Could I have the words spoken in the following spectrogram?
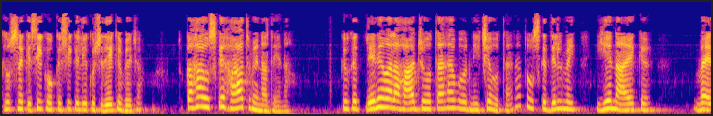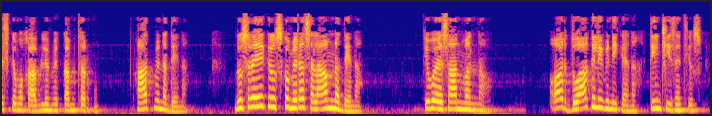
کہ اس نے کسی کو کسی کے لیے کچھ دے کے بھیجا۔ تو کہا اس کے ہاتھ میں نہ دینا، کیونکہ لینے والا ہاتھ جو ہوتا ہے وہ نیچے ہوتا ہے نا، تو اس کے دل میں یہ نہ آئے کہ میں اس کے مقابلے میں کمتر ہوں۔ ہاتھ میں نہ دینا۔ دوسرا یہ کہ اس کو میرا سلام نہ دینا، کہ وہ احسان مند نہ ہو۔ اور دعا کے لیے بھی نہیں کہنا، تین چیزیں تھی اس میں۔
